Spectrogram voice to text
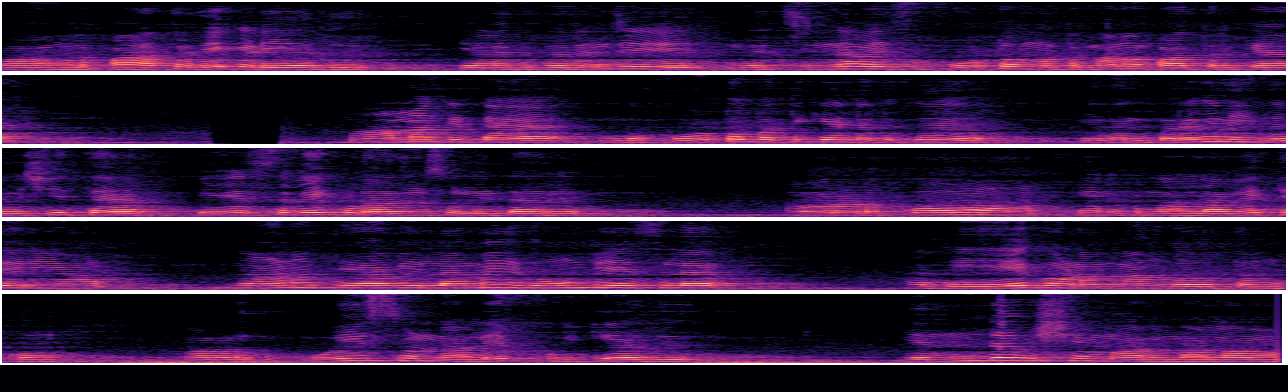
நான் அவங்கள பார்த்ததே கிடையாது. எனக்கு தெரிஞ்சு இந்த சின்ன வயசு ஃபோட்டோ மட்டும்தான் நான் பார்த்துருக்கேன். மாமா கிட்ட இந்த ஃபோட்டோ பற்றி கேட்டதுக்கு இதன் பிறகு நீ இந்த விஷயத்த பேசவே கூடாதுன்னு சொல்லிட்டாரு. அவரோட கோபம் எனக்கு நல்லாவே தெரியும். நானும் தேவையில்லாமல் எதுவும் பேசலை. அதே குணம்தான் கௌதமுக்கும். அவனுக்கு பொய் சொன்னாலே பிடிக்காது. எந்த விஷயமா இருந்தாலும்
